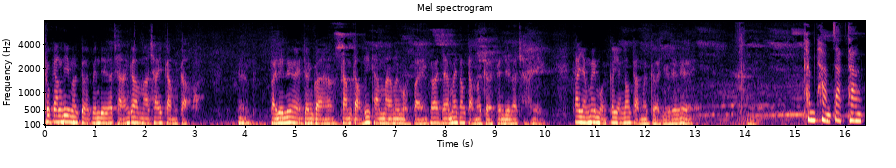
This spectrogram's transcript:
ทุกครั้งที่มาเกิดเป็นเดรัจฉานก็มาใช้กรรมเก่าไปเรื่อยๆจนกว่ากรรมเก่าที่ทำมามันหมดไป ก็จะไม่ต้องกลับมาเกิดเป็นเดรัจฉานอีกถ้ายังไม่หมดก็ยังต้องกลับมาเกิดอยู่เรื่อยๆคำถามจากทางเฟ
